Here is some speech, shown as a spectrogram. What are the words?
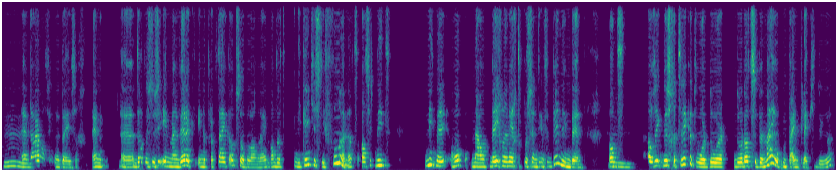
Hmm. En daar was ik mee bezig. En uh, dat is dus in mijn werk in de praktijk ook zo belangrijk. Want het, die kindjes die voelen het als ik niet, niet meer nou, 99% in verbinding ben. Want hmm als ik dus getriggerd word door, doordat ze bij mij op een pijnplekje duwen,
